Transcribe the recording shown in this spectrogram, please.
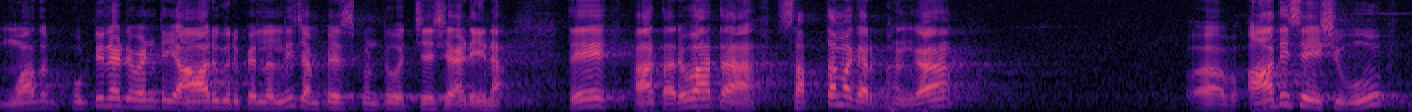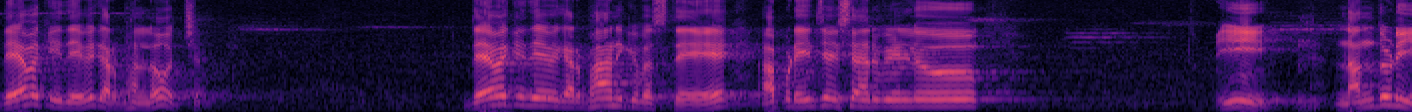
మొద పుట్టినటువంటి ఆరుగురు పిల్లల్ని చంపేసుకుంటూ వచ్చేసాడు ఈయన. అయితే ఆ తరువాత సప్తమ గర్భంగా ఆదిశేషువు దేవకీదేవి గర్భంలో వచ్చాడు. దేవకీదేవి గర్భానికి వస్తే అప్పుడు ఏం చేశారు వీళ్ళు? ఈ నందుడి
